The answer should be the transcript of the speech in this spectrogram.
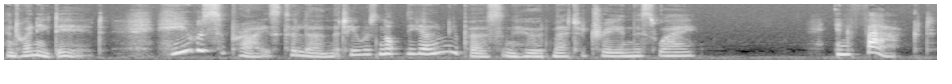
And when he did, he was surprised to learn that he was not the only person who had met a tree in this way. In fact,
